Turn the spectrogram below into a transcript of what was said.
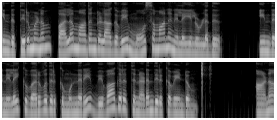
இந்த திருமணம் பல மாதங்களாகவே மோசமான நிலையிலுள்ளது. இந்த நிலைக்கு வருவதற்கு முன்னரே விவாகரத்து நடந்திருக்க வேண்டும். ஆனா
